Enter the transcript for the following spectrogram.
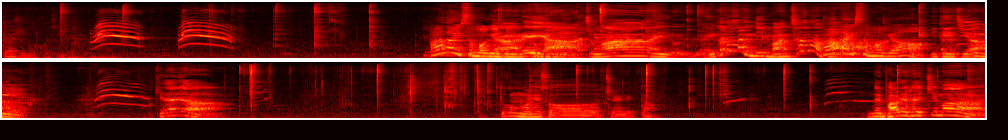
떨어질 것 같은데. 바닥에서 먹여야 야 되겠구만. 레이야 좀 하나 이거 왜 그러는 니 많잖아. 봐. 바닥에서 먹여. 이 돼지야. 여기. 기다려. 뜨거운 물 해서 줘야겠다. 내 발을 했지 마.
